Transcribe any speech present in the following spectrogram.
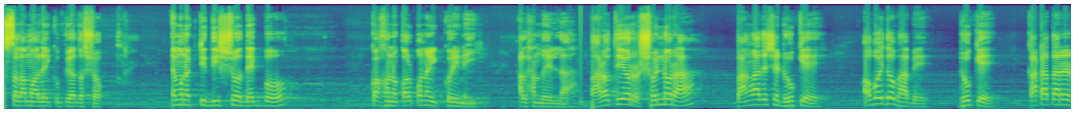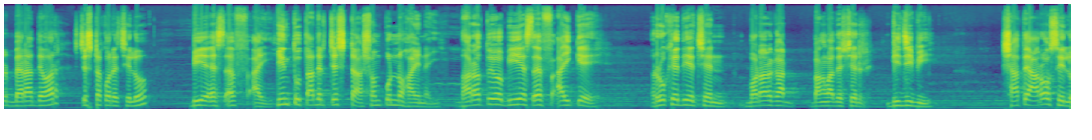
আসসালামু আলাইকুম প্রিয় দর্শক, এমন একটি দৃশ্য দেখব কখনো কল্পনাই করি নেই, আলহামদুলিল্লাহ। ভারতীয় সৈন্যরা বাংলাদেশে ঢুকে, অবৈধভাবে ঢুকে কাটাতারের বেড়া দেওয়ার চেষ্টা করেছিল বিএসএফআই, কিন্তু তাদের চেষ্টা সম্পূর্ণ হয় নাই। ভারতীয় বিএসএফআইকে রুখে দিয়েছেন বর্ডার গার্ড বাংলাদেশের বিজিবি। সাথে আরও ছিল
